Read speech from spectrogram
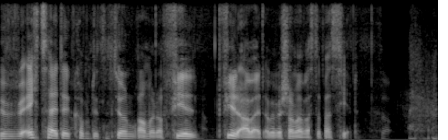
Für, für Echtzeit-Komposition brauchen wir noch viel, viel Arbeit, aber wir schauen mal, was da passiert. Continuing on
